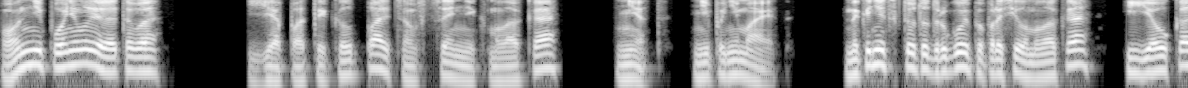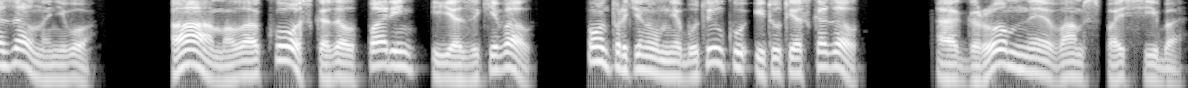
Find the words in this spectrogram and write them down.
Он не понял и этого. Я потыкал пальцем в ценник молока. Нет, не понимает. Наконец кто-то другой попросил молока, и я указал на него. «А, молоко», — сказал парень, и я закивал. Он протянул мне бутылку, и тут я сказал, «Огромное вам спасибо».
